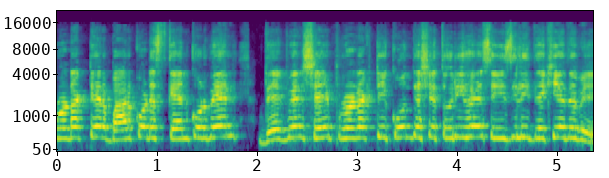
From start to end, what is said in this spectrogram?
প্রোডাক্টের বারকোড স্ক্যান করবেন। দেখবেন সেই প্রোডাক্টটি কোন দেশে তৈরি হয়েছে ইজিলি দেখিয়ে দেবে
